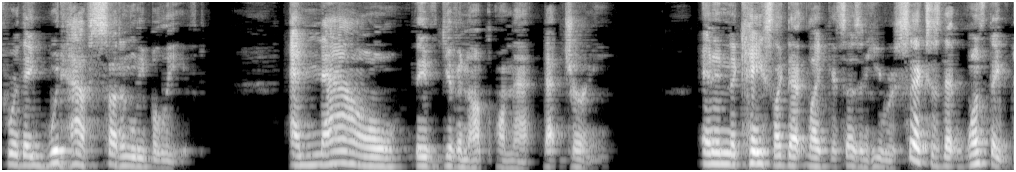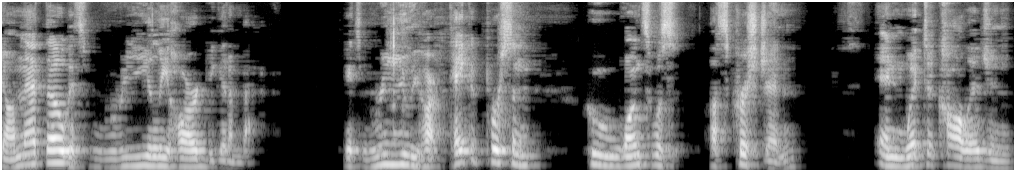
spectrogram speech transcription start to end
to where they would have suddenly believed. And now they've given up on that, that journey. And in the case like that, like it says in Hebrews 6, is that once they've done that though, it's really hard to get them back. It's really hard. Take a person who once was a Christian and went to college and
